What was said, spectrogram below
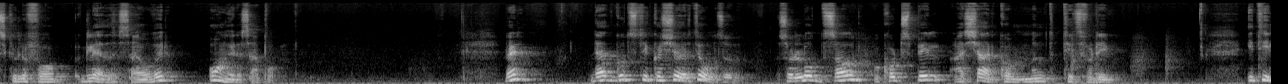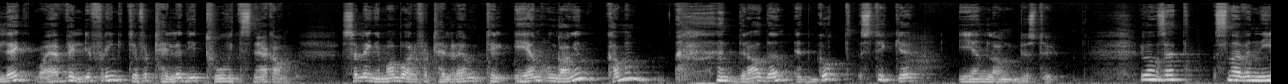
skulle få glede seg over og angre seg på. Vel, det er et godt stykke å kjøre til Ålesund, så loddsalg og kortspill er kjærkomment tidsfordriv. I tillegg var jeg veldig flink til å fortelle de to vitsene jeg kan. Så lenge man bare forteller dem til én om gangen, kan man dra den et godt stykke i en lang busstur. Uansett, snaue ni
